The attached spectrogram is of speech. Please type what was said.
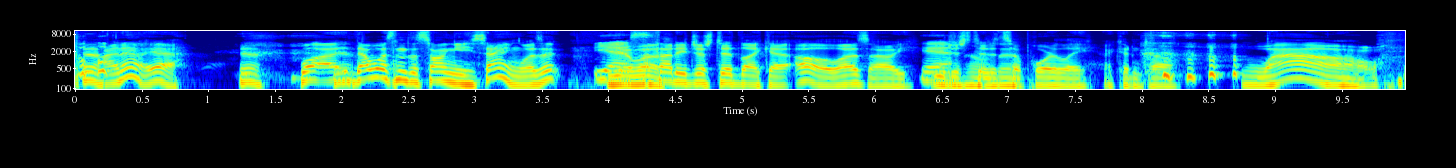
pulled- I know, yeah. Yeah. Well, I, that wasn't the song he sang, was it? yes. it was. I thought he just did like a. Oh, it was. Oh, Yeah. you just did it was so it? poorly. I couldn't tell. Wow.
